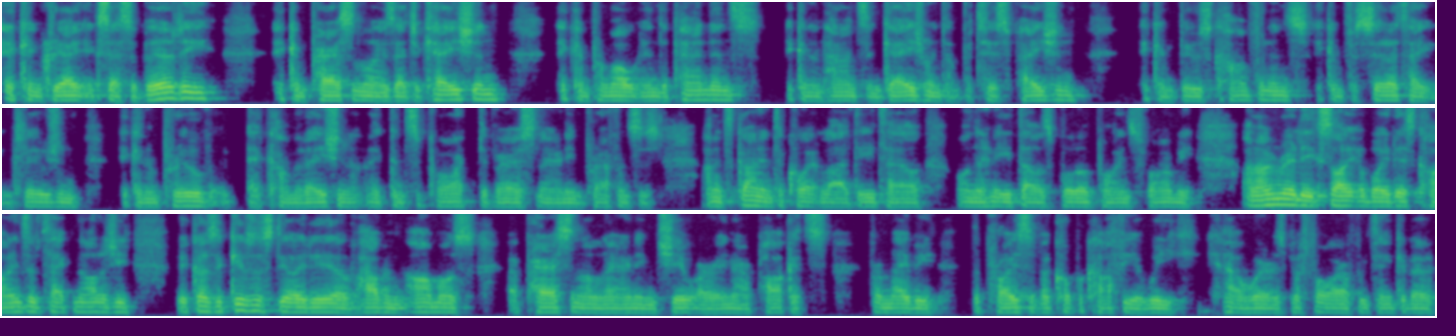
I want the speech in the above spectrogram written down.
it can create accessibility, it can personalize education, it can promote independence, it can enhance engagement and participation, it can boost confidence, it can facilitate inclusion, it can improve accommodation, and it can support diverse learning preferences. And it's gone into quite a lot of detail underneath those bullet points for me. And I'm really excited by this kinds of technology because it gives us the idea of having almost a personal learning tutor in our pockets for maybe the price of a cup of coffee a week. You know, whereas before, if we think about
